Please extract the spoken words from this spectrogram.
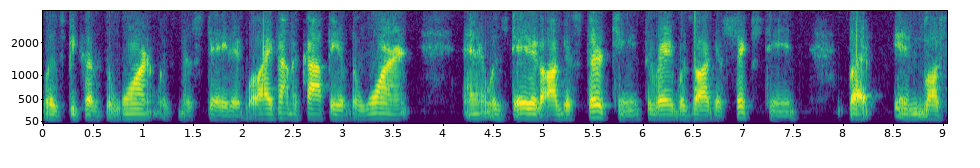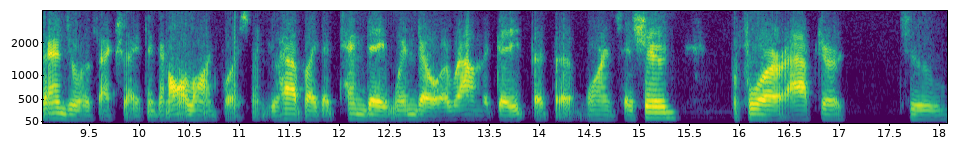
was because the warrant was misstated. Well, I found a copy of the warrant, and it was dated August 13th. The raid was August 16th. But in Los Angeles, actually, I think in all law enforcement, you have like a 10 day window around the date that the warrant's issued before or after to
